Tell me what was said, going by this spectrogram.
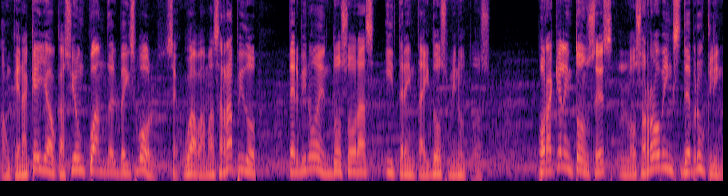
aunque en aquella ocasión cuando el béisbol se jugaba más rápido, terminó en 2 horas y 32 minutos. Por aquel entonces, los Robins de Brooklyn,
